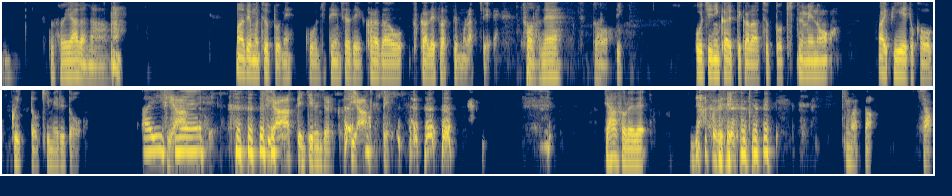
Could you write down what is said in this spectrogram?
ちょっとそれやだなまあでもちょっとね、こう自転車で体を疲れさせてもらって、そうですね。ちょっと、でお家に帰ってからちょっときつめの IPA とかをクイッと決めると、あ、いいっすね。て、シャーっていけるんじゃないですか。シャーって。じゃあそれで。じゃあそれで決まった。しゃ。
